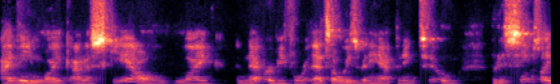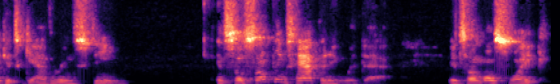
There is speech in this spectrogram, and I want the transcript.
I mean, like on a scale like never before. That's always been happening too, but it seems like it's gathering steam. And so something's happening with that. It's almost like,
